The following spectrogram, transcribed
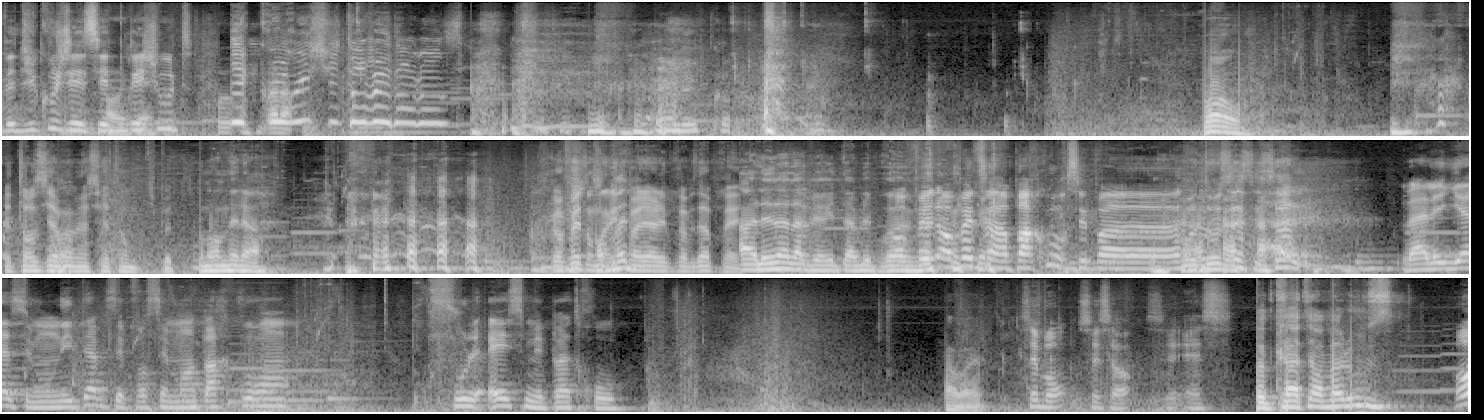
Mais du coup, j'ai essayé Ah, de ok. pré-shoot. J'ai couru, je suis tombé dans l'os Le con. Wow, Attention, merci à ton petit pote. on en est là. Donc en fait, on En n'arrive pas à l'épreuve d'après. Allez là, la véritable épreuve. En fait, en fait c'est un parcours, c'est pas. Faut doser, c'est ça Bah, les gars, c'est mon étape, c'est forcément un parcours en full S, mais pas trop. Ah ouais. C'est bon, c'est ça, c'est S. Notre créateur Valouz. Oh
